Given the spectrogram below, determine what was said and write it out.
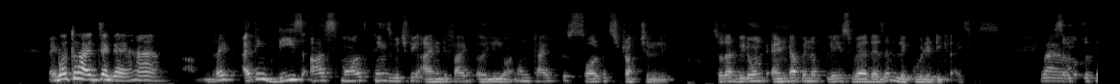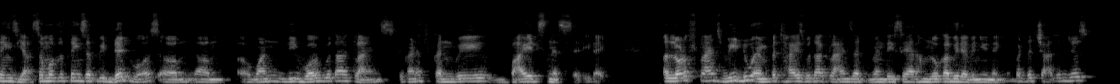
Right? वो तो हर जगह हाँ. Right. I think these are small things which we identified early on and tried to solve it structurally so that we don't end up in a place where there's a liquidity crisis. Wow. Some of the things, yeah, some of the things that we did was um, um, uh, one, we worked with our clients to kind of convey why it's necessary, right? A lot of clients, we do empathize with our clients that when they say, "Hum log bhi revenue nahi but the challenge is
